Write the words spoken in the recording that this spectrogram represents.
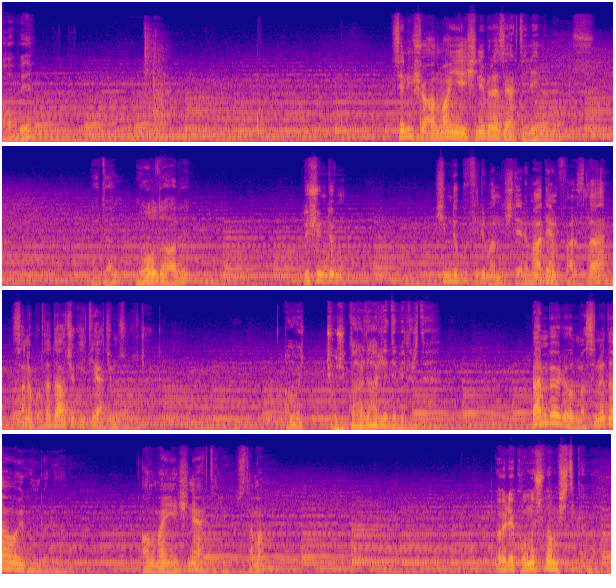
Abi? Senin şu Almanya işini biraz erteleyelim Oğuz. Neden? Ne oldu abi? Düşündüm. Şimdi bu firmanın işleri madem fazla, sana burada daha çok ihtiyacımız olacak. Ama çocuklar da halledebilirdi. Ben böyle olmasını daha uygun görüyorum. Almanya işini erteliyoruz, tamam mı? Öyle konuşmamıştık ama.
